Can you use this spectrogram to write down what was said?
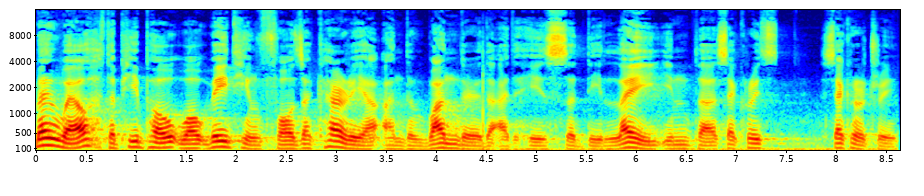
Meanwhile, the people were waiting for Zachariah and wondered at his delay in the secretary.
